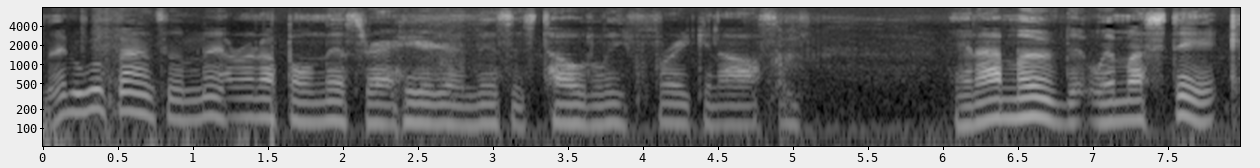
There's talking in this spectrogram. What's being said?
Maybe we'll find some now. I run up on this right here and this is totally freaking awesome. And I moved it with my stick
